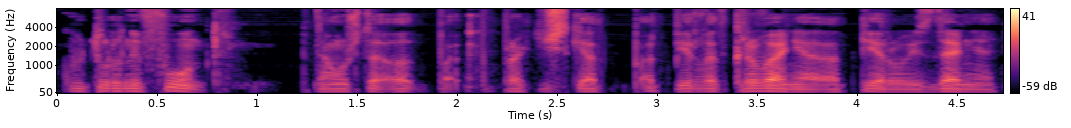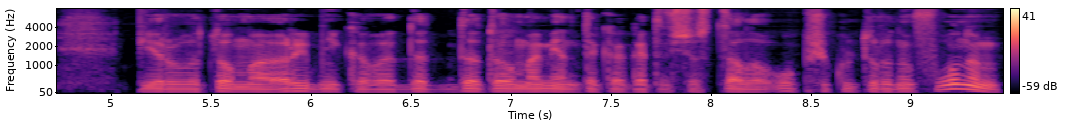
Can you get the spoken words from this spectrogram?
культурный фонд, потому что практически от, от первого открывания, от первого издания первого тома Рыбникова до, до того момента, как это все стало общекультурным фоном,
